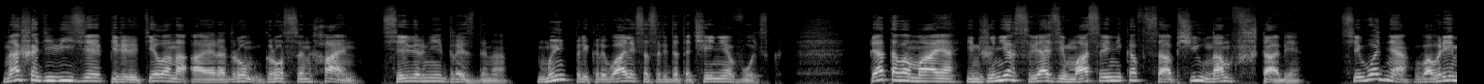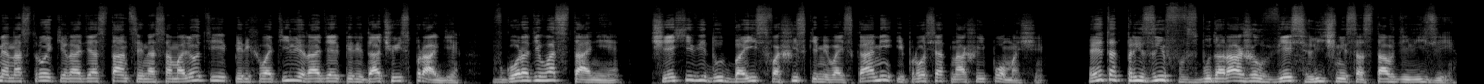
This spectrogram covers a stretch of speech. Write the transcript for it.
Наша дивизия перелетела на аэродром Гроссенхайн, севернее Дрездена. Мы прикрывали сосредоточение войск. 5 мая инженер связи Масленников сообщил нам в штабе. Сегодня, во время настройки радиостанции на самолете, перехватили радиопередачу из Праги. В городе Восстание. Чехи ведут бои с фашистскими войсками и просят нашей помощи. Этот призыв взбудоражил весь личный состав дивизии.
